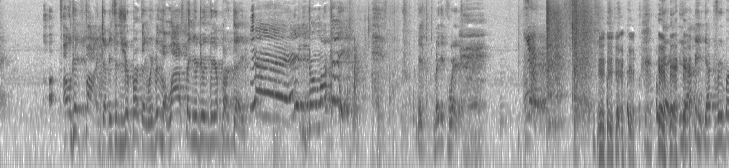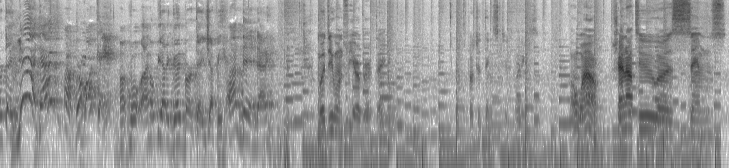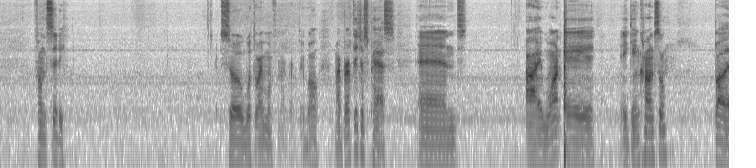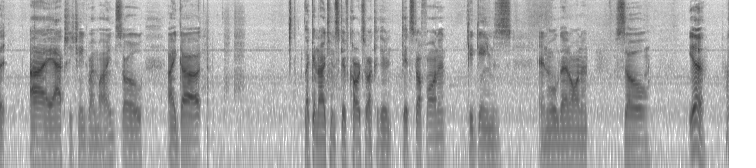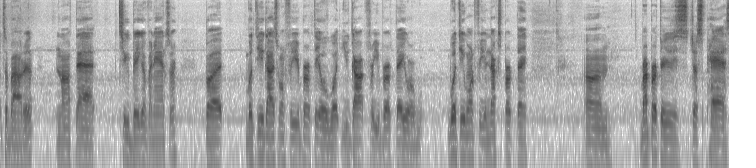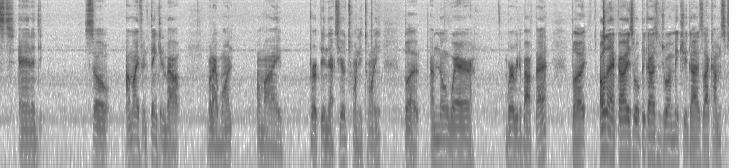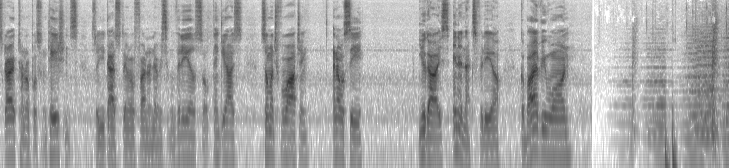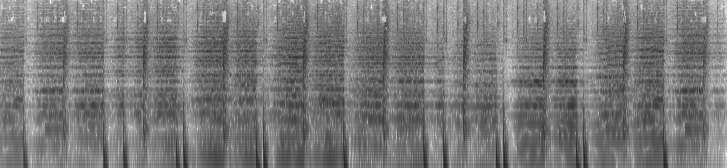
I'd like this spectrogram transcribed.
Okay, fine, Jeffy, since it's your birthday wish, this is the last thing you're doing for your birthday. Yay! I get to throw my cake. Okay, make it quick. okay, you happy? You happy for your birthday? Yeah, Daddy. I'll throw my cake. Uh, well, I hope you had a good birthday, Jeffy. I did, Daddy. What do you want for your birthday? A Bunch of things to weddings. Oh wow! Shout out to uh, Sam's Fun City. So what do I want for my birthday? Well, my birthday just passed, and I want a a game console, but I actually changed my mind. So I got like an iTunes gift card so I could get, get stuff on it, get games and all that on it. So, yeah, that's about it. Not that too big of an answer, but what do you guys want for your birthday or what you got for your birthday or what do you want for your next birthday? Um, my birthday is just passed and it, so I'm not even thinking about what I want on my birthday next year, 2020. But I'm nowhere worried about that. But all that guys, hope you guys enjoy. Make sure you guys like, comment, subscribe, turn on post notifications so you guys stay notified on every single video. So thank you guys so much for watching. And I will see you guys in the next video. Goodbye everyone.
